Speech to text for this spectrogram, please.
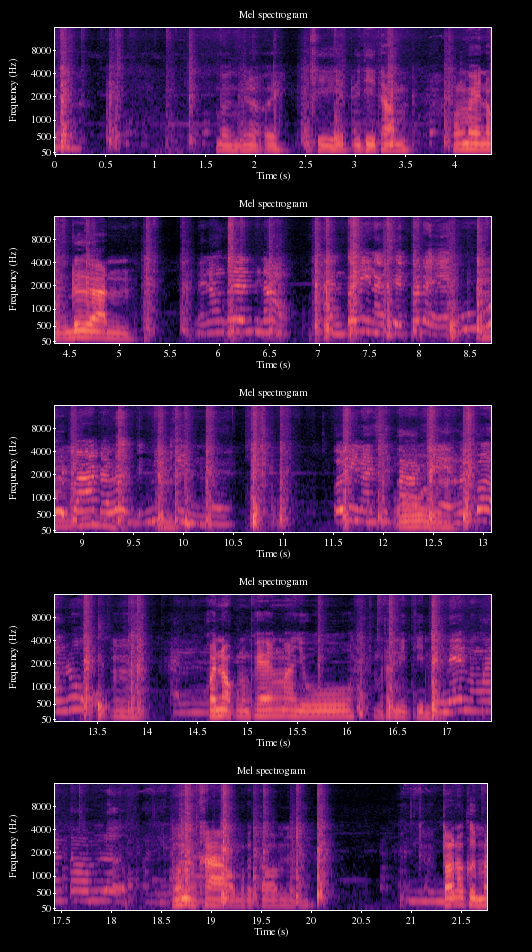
มเบิ่งพี่น้องเอ้ยวิธีเฮ็ดวิธีทำของแม่น้องเดือน อันคอยนอกน้ำแข็งมาอยู่มาทันได้กินเป็นได้มังมันตอมเลิบอันนี้นะว่ามันข้าวมันก็ต้อมเลยตอนเอาขึ้นมา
